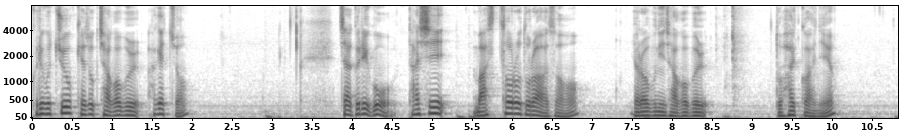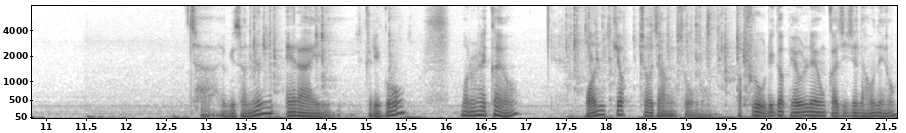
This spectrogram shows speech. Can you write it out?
그리고 쭉 계속 작업을 하겠죠. 자 그리고 다시 마스터로 돌아와서 여러분이 작업을 또 할 거 아니에요? 자 여기서는 li 그리고 뭐를 할까요? 원격 저장소 앞으로 우리가 배울 내용까지 이제 나오네요.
